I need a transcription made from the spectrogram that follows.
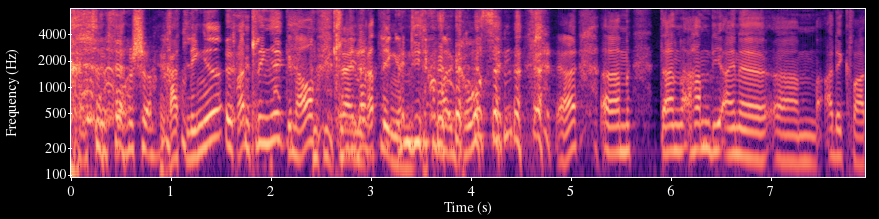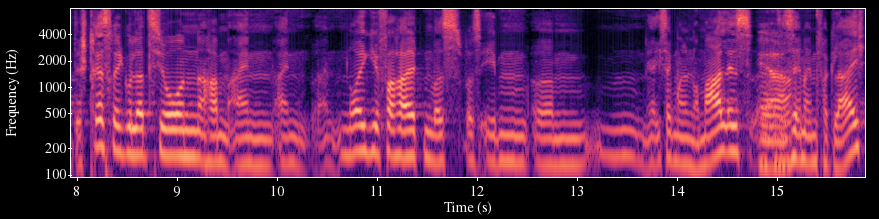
Tierforscher. Rattlinge? Rattlinge, genau. Die kleinen Rattlinge. Wenn die dann mal groß sind, ja, ähm, dann haben die eine ähm, adäquate Stressregulation, haben ein, ein, ein Neugierverhalten, was, was eben, ähm, ja, ich sag mal, normal ist. Ja. Das ist ja immer im Vergleich.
